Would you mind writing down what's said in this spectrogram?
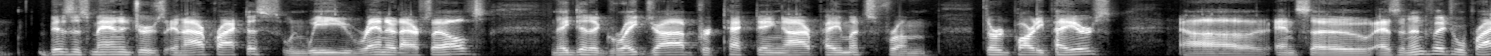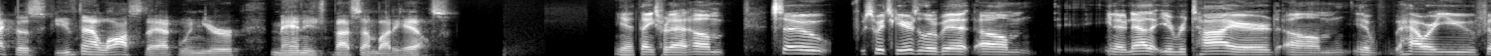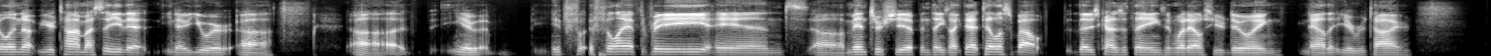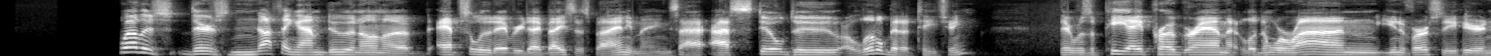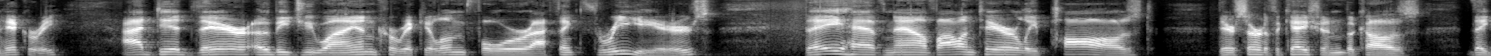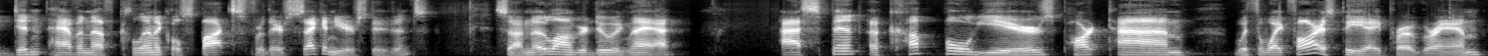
business managers in our practice when we ran it ourselves. They did a great job protecting our payments from third party payers. Uh, and so, as an individual practice, you've now lost that when you're managed by somebody else. Yeah, thanks for that. Um, so, switch gears a little bit. Um, you know, now that you're retired, um, you know, how are you filling up your time? I see that you know you were, uh, uh, you know, philanthropy and uh, mentorship and things like that. Tell us about those kinds of things and what else you're doing now that you're retired. Well, there's there's nothing I'm doing on a absolute everyday basis by any means. I, I still do a little bit of teaching. There was a PA program at Lenoir-Rhyne University here in Hickory. I did their OBGYN curriculum for I think three years. They have now voluntarily paused their certification because they didn't have enough clinical spots for their second year students. So I'm no longer doing that. I spent a couple years part time with the Wake Forest PA program,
